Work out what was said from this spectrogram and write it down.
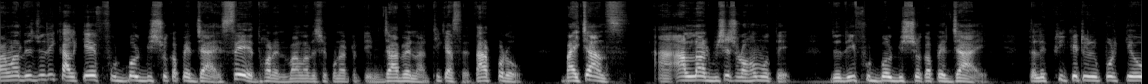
বাংলাদেশ যদি কালকে ফুটবল বিশ্বকাপে যায়, সে ধরেন বাংলাদেশে কোনো একটা টিম যাবে না, ঠিক আছে? তারপরেও বাই চান্স আল্লাহর বিশেষ রহমতে যদি ফুটবল বিশ্বকাপে যায়, তাহলে ক্রিকেটের উপর কেউ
